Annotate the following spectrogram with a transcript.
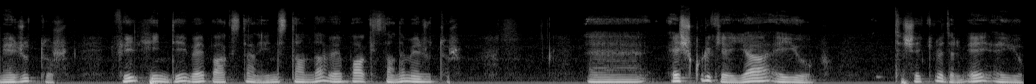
mevcuttur. Fil Hindi ve Pakistan Hindistan'da ve Pakistan'da mevcuttur. E, eşkurike ya Eyyub teşekkür ederim ey Eyyub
